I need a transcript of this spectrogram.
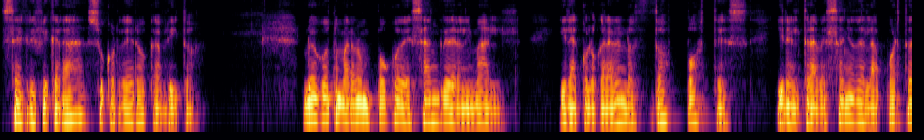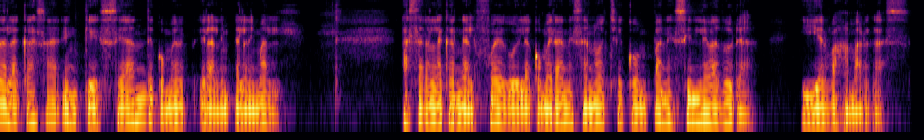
sacrificará su cordero o cabrito. Luego tomarán un poco de sangre del animal y la colocarán en los dos postes y en el travesaño de la puerta de la casa en que se han de comer el, animal. Asarán la carne al fuego y la comerán esa noche con panes sin levadura y hierbas amargas.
